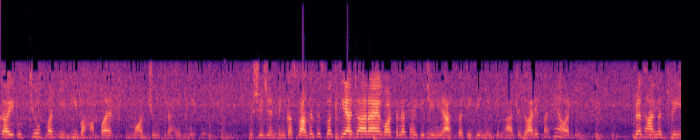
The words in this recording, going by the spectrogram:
कई उद्योगपति भी वहाँ पर मौजूद रहे थे। तो शी जिनपिंग का स्वागत इस वक्त किया जा रहा है। गौरतलब है कि चीनी राष्ट्रपति तीन दिन के भारतीय दौरे पर हैं और प्रधानमंत्री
